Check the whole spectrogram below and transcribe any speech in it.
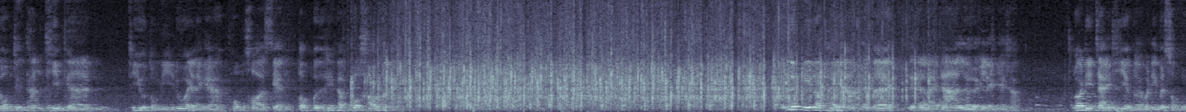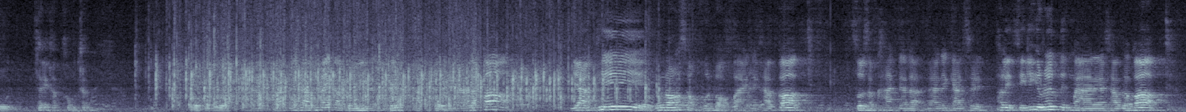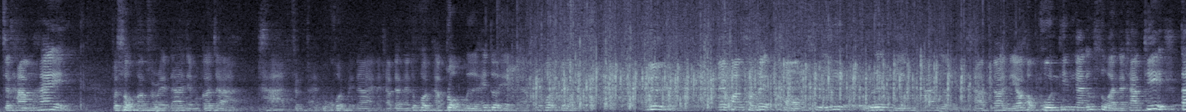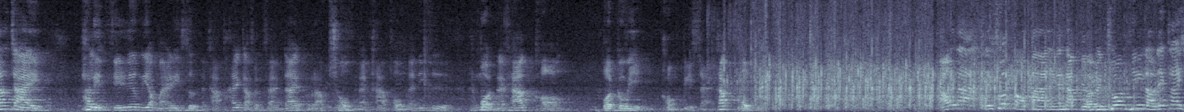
รวมถึงทั้งทีมงานที่อยู่ตรงนี้ด้วยอะไรเงี้ยผมขอเสียงตบมือให้กับพวกเขาหน่อยเรื่องนี้เราพยายามกันมากในหลายๆด้านเลยอะไรเงี้ยครับ ก็ดีใจที่อย่างน้อยวันนี้มันสมบูรณ์ใช่ครับขอบคุณครับปรบมือนะครับให้กับกวีและคริสครับผมนะแล้วก็อย่างที่น้องๆสองคนบอกไปนะครับ ก็ส่วนสำคัญเนี่ยแหละนะในการผลิตผลิตซีรีส์เรื่องหนึ่งมานะครับ แล้วก็จะทำให้ประสบความสำเร็จได้เนี่ยมันก็จะขาดแฟนๆทุกคนไม่ได้นะครับ ดังนั้นทุกคนครับปรบมือให้ตัวเองนะครับทุกคนเป็นหนึ่ง ในความสำเร็จของซีรีส์เรื่องนี้มากเลยนะครับ นอกจากนี้ก็ขอบคุณทีมงานทุกส่วนนะครับ ที่ตั้งใจผลิตซีรีส์เรื่องนี้ออกมาให้ดีสุดนะครับ ให้กับแฟนๆได้รับชมนะครับผมและนี่คือทั้งหมดนะครับของบทกวีของปีแสงครับผม เอาล่ะในช่วงต่อไปนะครับ เดี๋ยวเป็นช่วงที่เราได้ใกล้ชิด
